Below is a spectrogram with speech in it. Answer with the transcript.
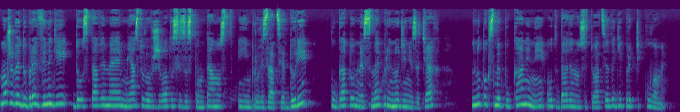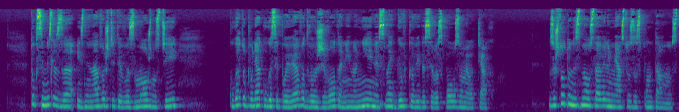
Може би е добре винаги да оставяме място в живота си за спонтанност и импровизация, дори когато не сме принудени за тях, но пък сме поканени от дадена ситуация да ги практикуваме. Тук се мисля за изненадващите възможности, когато понякога се появяват в живота ни, но ние не сме гъвкави да се възползваме от тях. Защото не сме оставили място за спонтанност.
